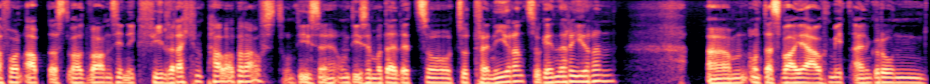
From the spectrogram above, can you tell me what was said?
davon ab, dass du halt wahnsinnig viel Rechenpower brauchst, um diese, um diese Modelle zu, zu trainieren, zu generieren. Ähm, und das war ja auch mit ein Grund,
